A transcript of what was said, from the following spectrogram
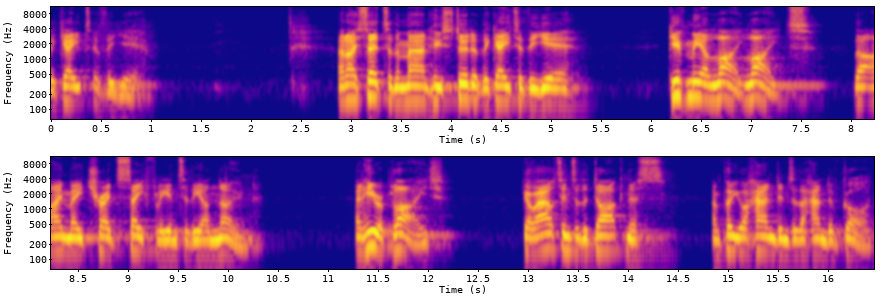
The gate of the year. And I said to the man who stood at the gate of the year, Give me a light, light, that I may tread safely into the unknown. And he replied, Go out into the darkness and put your hand into the hand of God.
